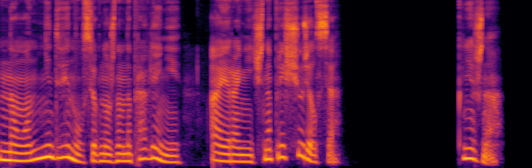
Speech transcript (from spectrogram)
Но он не двинулся в нужном направлении, а иронично прищурился. Княжна,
